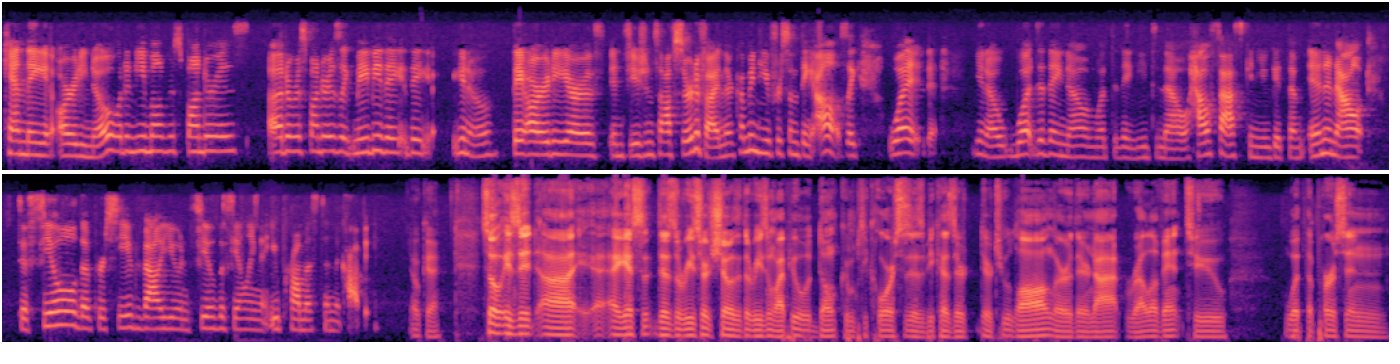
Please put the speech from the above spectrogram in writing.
Can they already know what an email responder is? Autoresponder is like maybe they they you know they already are Infusionsoft certified and they're coming to you for something else. Like what you know what do they know and what do they need to know? How fast can you get them in and out to feel the perceived value and feel the feeling that you promised in the copy? Okay. So is it? Uh, I guess does the research show that the reason why people don't complete courses is because they're they're too long or they're not relevant to what the person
